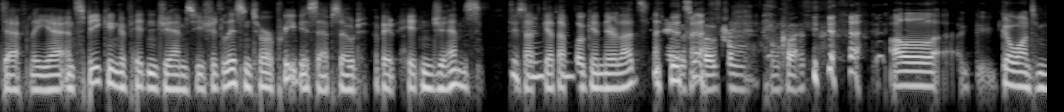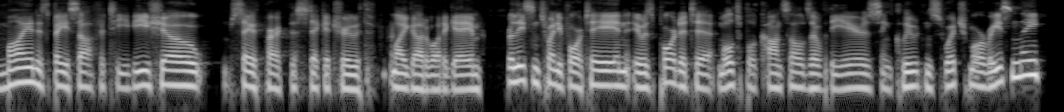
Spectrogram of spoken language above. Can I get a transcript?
Definitely, yeah. And speaking of hidden gems, you should listen to our previous episode about hidden gems. Does that get that plug in there, lads? shameless plug from from Clive. I'll uh, go on to mine. It's based off a TV show, South Park: The Stick of Truth. My God, what a game! Released in 2014, it was ported to multiple consoles over the years, including Switch more recently.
